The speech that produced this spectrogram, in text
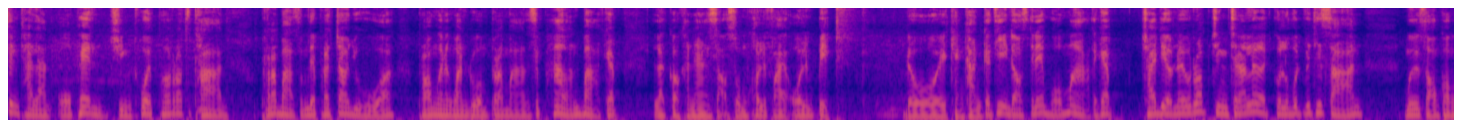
ซิ่งไทยแลนด์โอเพนชิงถ้วยพระราชทาน พระบาทสมเด็จพระเจ้าอยู่หัว พร้อมเงินรางวัลรวมประมาณ 15 ล้านบาทครับ แล้วก็คะแนนสะสมคอลิฟายโอลิมปิก โดยแข่งขันกันที่อินดอร์สเตเดียมหัวหมากนะครับชายเดี่ยวในรอบชิงชนะเลิศกลวุฒิวิทิสาร มือ 2 ของ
